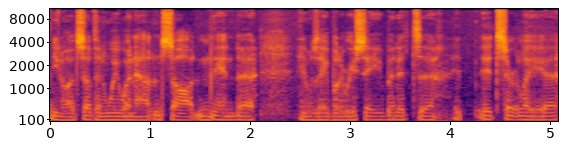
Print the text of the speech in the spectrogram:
you know it's something we went out and sought and and, uh, and was able to receive. But it's uh, it, it certainly uh,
